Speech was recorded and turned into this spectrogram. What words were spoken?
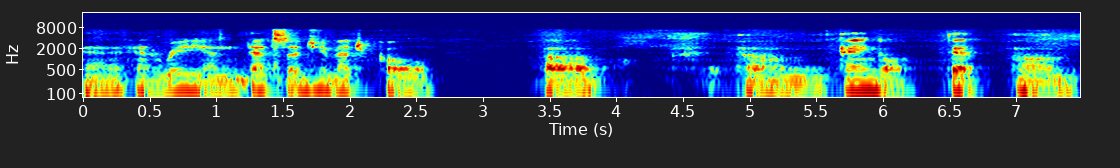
and, and radian, that's a geometrical uh, um, angle that um,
